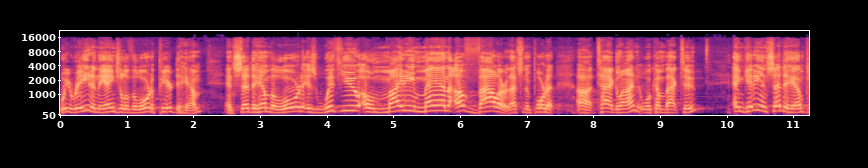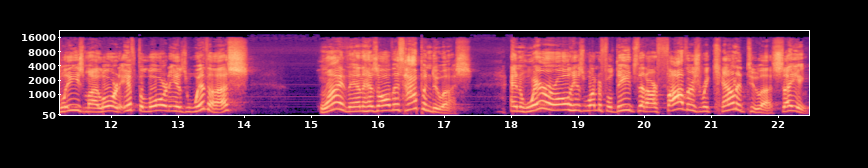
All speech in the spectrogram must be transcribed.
we read, And the angel of the Lord appeared to him and said to him, The Lord is with you, O mighty man of valor. That's an important uh, tagline that we'll come back to. And Gideon said to him, Please, my Lord, if the Lord is with us, why then has all this happened to us? And where are all his wonderful deeds that our fathers recounted to us, saying,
